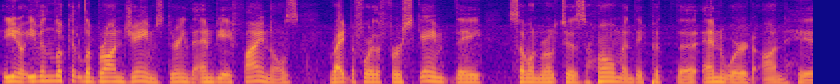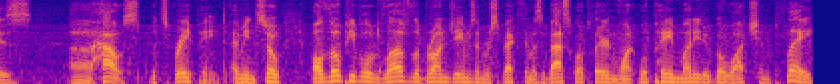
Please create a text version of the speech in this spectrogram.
you know, even look at LeBron James during the NBA Finals. Right before the first game, they someone wrote to his home and they put the N word on his uh, house with spray paint. I mean, so although people love LeBron James and respect him as a basketball player and want will pay money to go watch him play,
